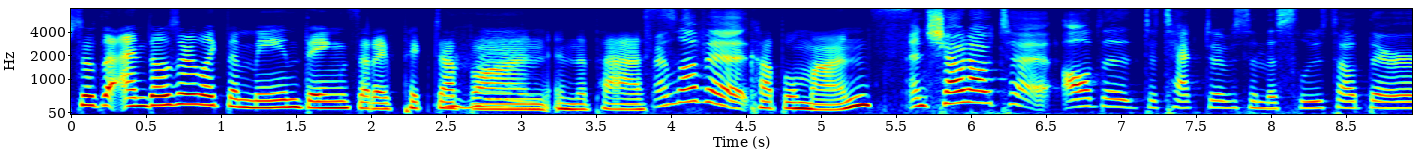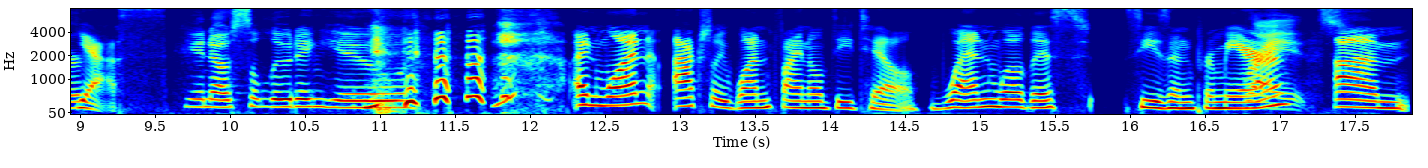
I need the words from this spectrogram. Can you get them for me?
so the and those are like the main things that I've picked up on in the past Mm-hmm. I love it. couple months And shout out to all the detectives and the sleuths out there. yes You know, saluting you. and one actually one final detail when will this season premiere right. Um,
